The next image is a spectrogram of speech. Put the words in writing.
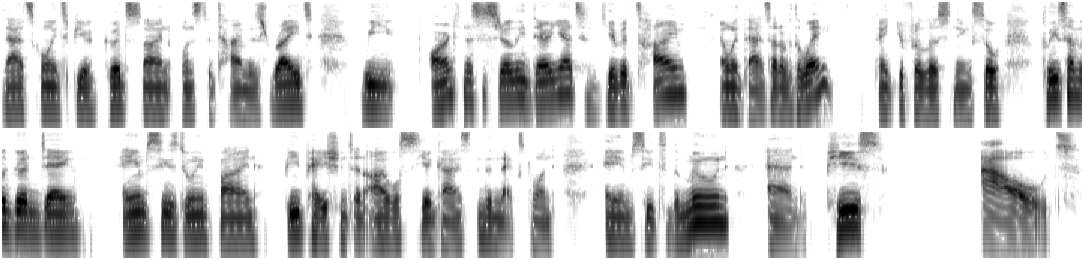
That's going to be a good sign once the time is right. We aren't necessarily there yet. Give it time. And with that out of the way, thank you for listening. So please have a good day. AMC is doing fine. Be patient, and I will see you guys in the next one. AMC to the moon, and peace out.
